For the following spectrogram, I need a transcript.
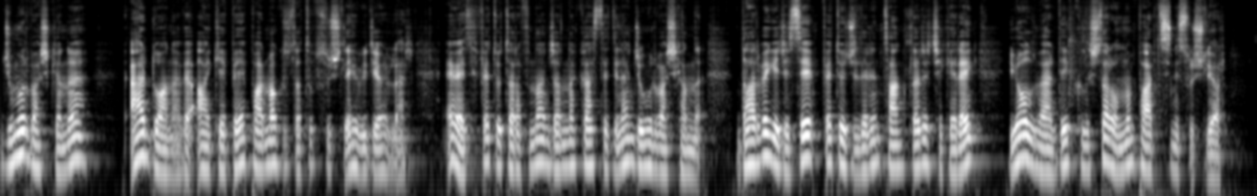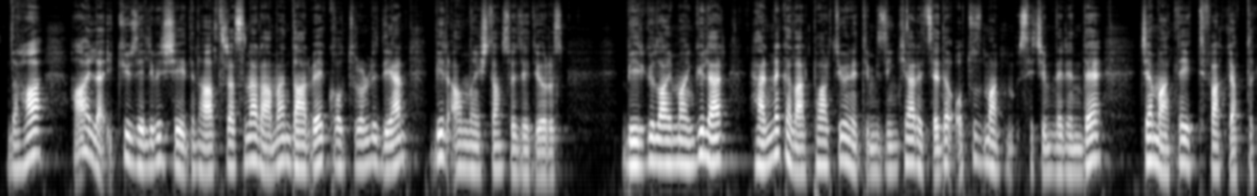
Cumhurbaşkanı Erdoğan'a ve AKP'ye parmak uzatıp suçlayabiliyorlar. Evet FETÖ tarafından canına kastedilen Cumhurbaşkanlığı darbe gecesi FETÖ'cülerin tankları çekerek yol verdiği Kılıçdaroğlu'nun partisini suçluyor. Daha hala 251 şehidin hatırasına rağmen darbeye kontrollü diyen bir anlayıştan söz ediyoruz. Birgül Ayman Güler her ne kadar parti yönetimimizi inkar etse de 30 Mart seçimlerinde cemaatle ittifak yaptık.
